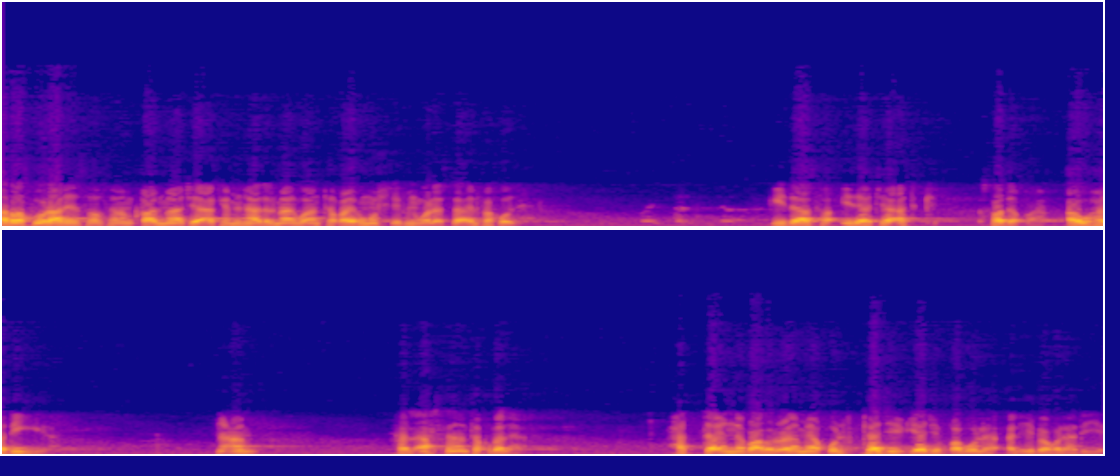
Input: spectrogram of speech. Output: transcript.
الرسول عليه الصلاة والسلام قال ما جاءك من هذا المال وأنت غير مشرف ولا سائل فخذه. إذا إذا جاءتك صدقة أو هدية نعم. فالأحسن أن تقبلها. حتى إن بعض العلماء يقول تجب يجب قبول الهبة والهدية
